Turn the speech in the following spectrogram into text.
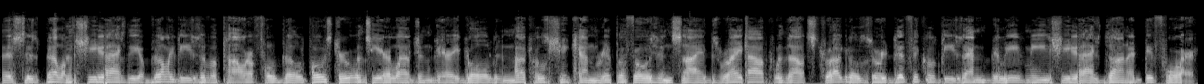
This is Bella. She has the abilities of a powerful Billposter with her legendary golden knuckles. She can rip a foe's insides right out without struggles or difficulties and believe me she has done it before.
